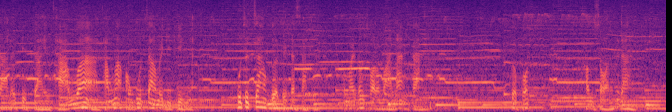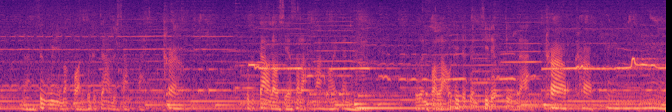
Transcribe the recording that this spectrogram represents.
จาและจิตใจ ถามว่าธรรมะของพุทธเจ้าไม่ดีจริงเนี่ยพุทธเจ้าเกิดเป็นกษัตริย์ทำไมต้องทรมานร่างกายก็เพราะคำสอนไม่ได้นะซึ่งมีมาก่อนพุทธเจ้าด้วยซ้ำไปครับ พุทธเจ้าเราเสียสละมากน้อยแค่ไหนเกินกว่าเราที่จะเป็นที่เล็บตีนได้ครับครับอืม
